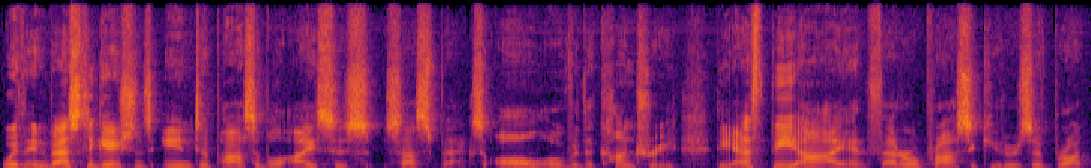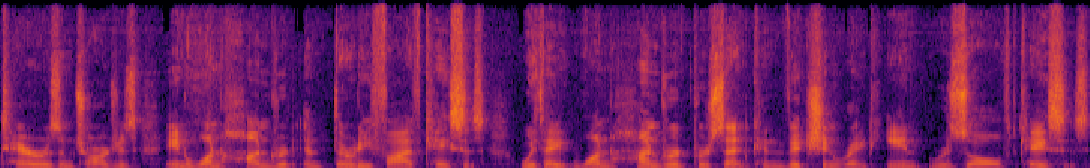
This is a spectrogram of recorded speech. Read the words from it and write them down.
With investigations into possible ISIS suspects all over the country, the FBI and federal prosecutors have brought terrorism charges in 135 cases, with a 100% conviction rate in resolved cases.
